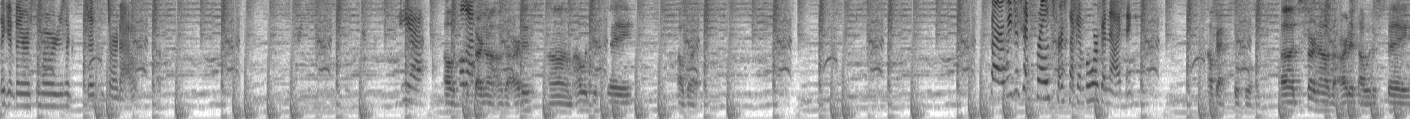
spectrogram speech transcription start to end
Like if there was someone who were just like just to start out. Yeah. oh, Hold on. just starting out as an artist, um, I would just say, oh, go ahead. Sorry, we just had froze for a second, but we're good now, I think. Okay, cool, cool. Uh, just starting out as an artist, I would just say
